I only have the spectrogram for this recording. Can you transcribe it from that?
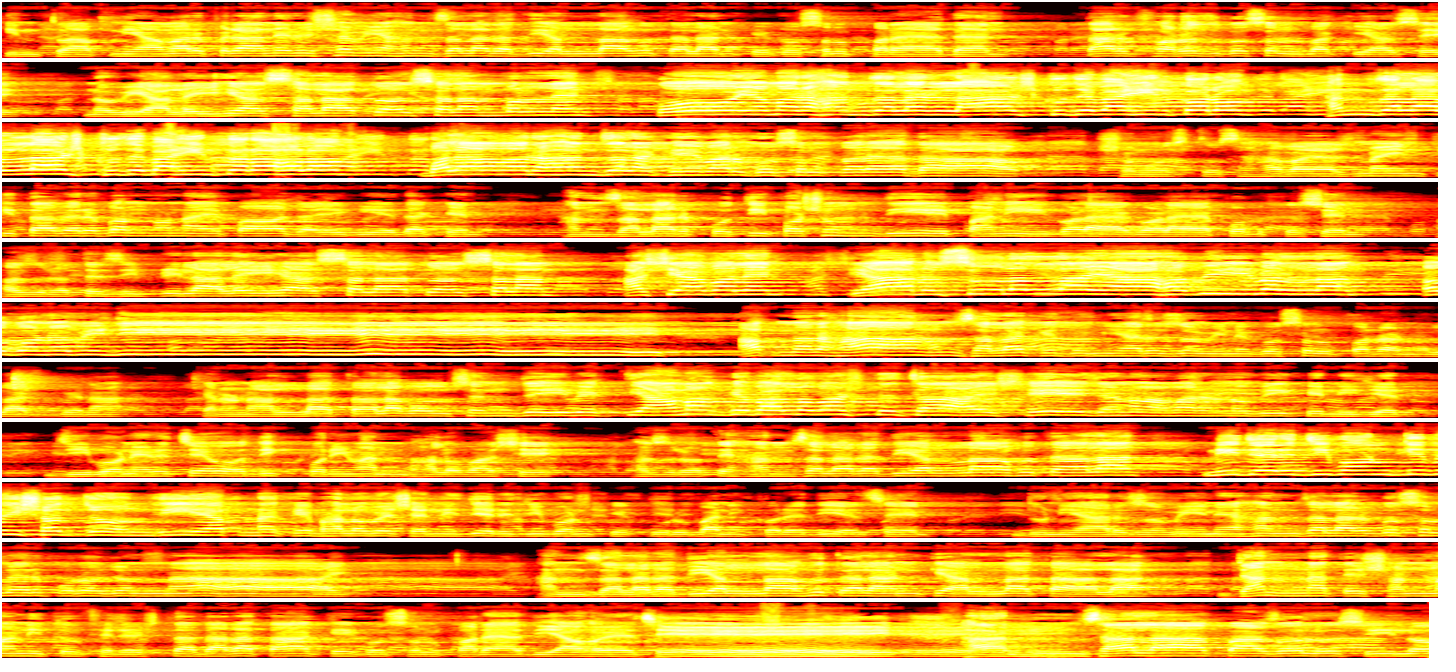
কিন্তু আপনি আমার প্রাণের স্বামী হানজালা রাদি আল্লাহ তালানকে গোসল করায়া দেন। তার ফরজ গোসল বাকি আছে। নবী আলাইহিয়া সালাম বললেন, কই আমার হানজালার লাশ খুঁজে বাহির করো। হানজালার লাশ খুঁজে বাহির করা হলো। বলে, আমার হানজালাকে এবার গোসল করা দাও। সমস্ত সাহাবায় আজমাইন কিতাবের বর্ণনায় পাওয়া যায়, গিয়ে দেখেন হানজালার প্রতি পশম দিয়ে পানি গড়ায় গড়ায় পড়তেছেন। হজরতে জিব্রিল আসিয়া বলেন রাসূলুল্লাহ, ইয়া নবীজি, আপনার হান ঝালাকে দুনিয়ার জমিনে গোসল করানো লাগবে না। কেননা আল্লাহ তাআলা বলছেন যে এই ব্যক্তি আমাকে ভালোবাসতে চায়, সে যেন আমার নবীকে নিজের জীবনের চেয়ে অধিক পরিমাণ ভালোবাসে। হজরতে হানসালা রাদি আল্লাহ নিজের জীবনকে বিসর্জন দিয়ে আপনাকে ভালোবেসে নিজের জীবনকে কুরবানি করে দিয়েছেন। দুনিয়ার জমিনে হানজালার গোসলের প্রয়োজন নাই। হানজালা রাদি আল্লাহ তালানকে আল্লাহ তালা জান্নাতে সম্মানিত ফেরেস্তা দ্বারা তাকে গোসল করা দিয়া হয়েছে। হানসালা পাগল ছিল।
